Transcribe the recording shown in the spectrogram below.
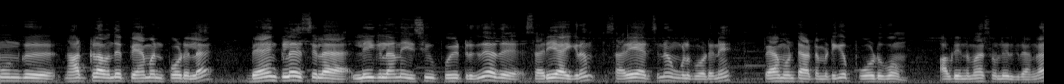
மூன்று நாட்களாக வந்து பேமெண்ட் போடலை. பேங்க்கில் சில லீகலான இஷ்யூ போயிட்டுருக்குது. அது சரியாகிடும் சரியாயிருச்சுன்னா உங்களுக்கு உடனே பேமெண்ட் ஆட்டோமேட்டிக்காக போடுவோம் அப்படின்ற மாதிரி சொல்லியிருக்கிறாங்க.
